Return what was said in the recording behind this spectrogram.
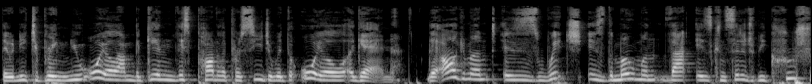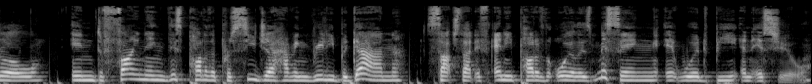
they would need to bring new oil and begin this part of the procedure with the oil again. The argument is which is the moment that is considered to be crucial in defining this part of the procedure having really begun, such that if any part of the oil is missing, it would be an issue.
